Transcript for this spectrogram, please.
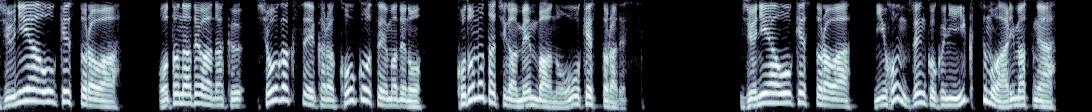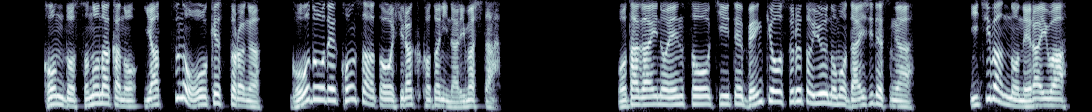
ジュニアオーケストラは大人ではなく小学生から高校生までの子供たちがメンバーのオーケストラです。ジュニアオーケストラは日本全国にいくつもありますが、今度その中の8つのオーケストラが合同でコンサートを開くことになりました。お互いの演奏を聞いて勉強するというのも大事ですが、一番の狙いは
